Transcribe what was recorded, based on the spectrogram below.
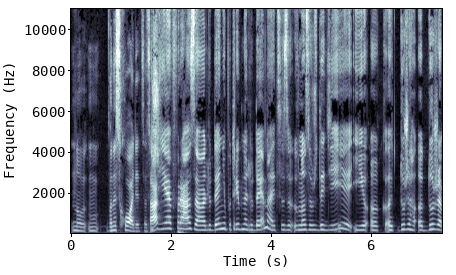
ну, вони сходяться, Це так? ж є фраза людині потрібна людина, і це воно завжди діє. І е, к- дуже е, дуже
